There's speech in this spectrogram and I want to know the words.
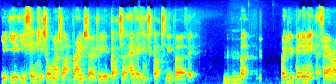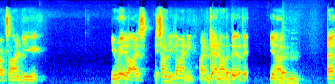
you, you, you, think it's almost like brain surgery. You've got to everything's got to be perfect. Mm-hmm. But when you've been in it a fair old time, you you realise it's only lining. I can get another bit of it. You know. Mm-hmm. Uh,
